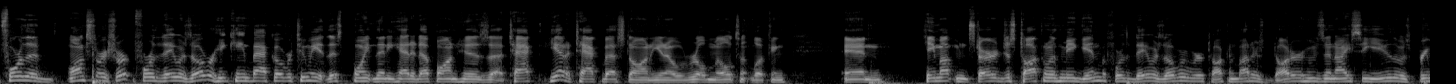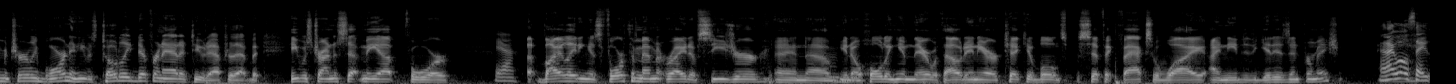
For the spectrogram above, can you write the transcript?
for the long story short, before the day was over, he came back over to me. At this point, then he had it up on his uh, tack. He had a tack vest on, you know, real militant looking, and came up and started just talking with me again. Before the day was over, we were talking about his daughter who's in ICU that was prematurely born, and he was totally different attitude after that. But he was trying to set me up for yeah. uh, violating his Fourth Amendment right of seizure and uh, you know holding him there without any articulable and specific facts of why I needed to get his information. And I will say,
